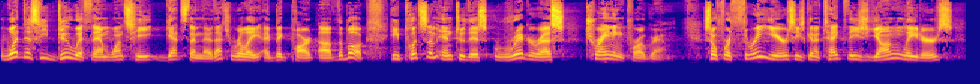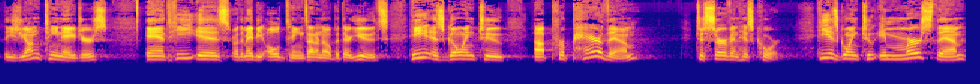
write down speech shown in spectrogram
what does he do with them once he gets them there? That's really a big part of the book. He puts them into this rigorous training program. So, for three years, he's going to take these young leaders these young teenagers, and he is, or they may be old teens, I don't know, but they're youths. He is going to uh, prepare them to serve in his court. He is going to immerse them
